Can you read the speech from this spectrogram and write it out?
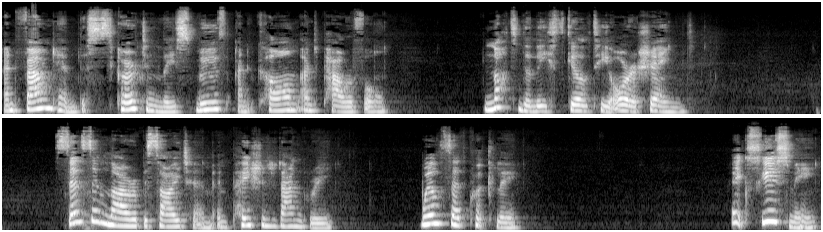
and found him disconcertingly smooth and calm and powerful, not in the least guilty or ashamed. Sensing Lyra beside him, impatient and angry, Will said quickly, Excuse me,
